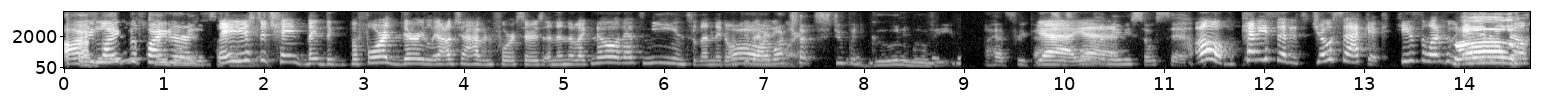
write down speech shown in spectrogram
I Um, like the Ty fighters. They used to change they, the, before they're allowed to have enforcers, and then they're like, "No, that's mean." So then they don't oh, do that I anymore. watched that stupid Goon movie. I had free passes Yeah, for. yeah. That made me so sick. Oh, Kenny said it's Joe Sakic. He's the one who Oh. injured himself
